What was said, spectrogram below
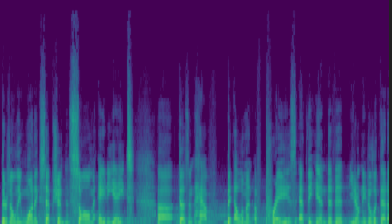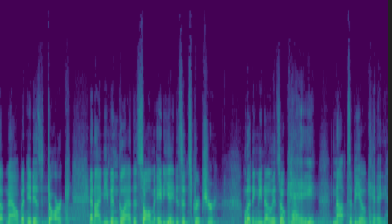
There's only one exception. Psalm 88 uh, doesn't have the element of praise at the end of it. You don't need to look that up now, but it is dark. And I'm even glad that Psalm 88 is in Scripture, letting me know it's okay not to be okay.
